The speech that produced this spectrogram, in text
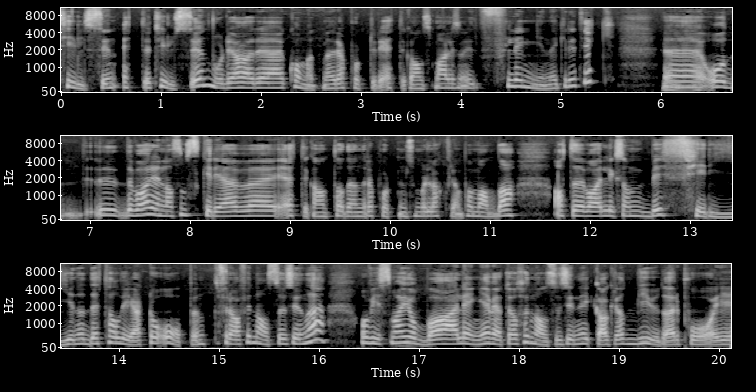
tilsyn etter tilsyn, hvor de har eh, kommet med rapporter i etterkant som har liksom flengende kritikk. Eh, og det var en eller annen som skrev i etterkant av den rapporten som ble lagt frem på mandag, at det var liksom befriende detaljert og åpent fra Finanstilsynet. Og vi som har jobba her lenge, vet jo at Finanstilsynet ikke akkurat bjuder på i,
